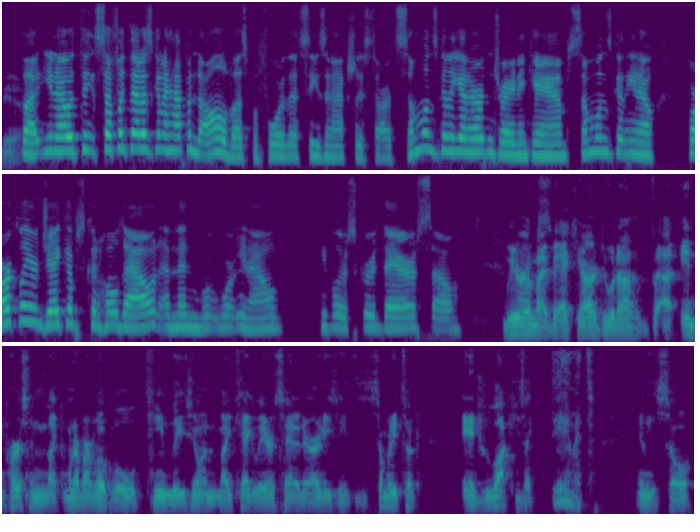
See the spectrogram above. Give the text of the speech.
Yeah. But you know, th- stuff like that is going to happen to all of us before the season actually starts. Someone's going to get hurt in training camp. Someone's going to, you know, Barkley or Jacobs could hold out, and then we're, we're you know, people are screwed there. So we were in Um, my backyard doing a uh, in person, like one of our local team leagues. You know, and Mike Tagliere sat there, and he's, he, somebody took Andrew Luck. He's like, "Damn it!" And he's so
